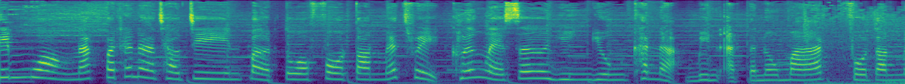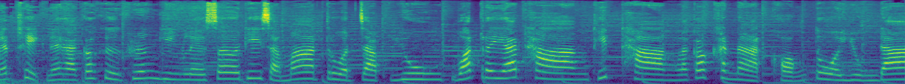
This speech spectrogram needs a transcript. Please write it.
จิมหว่องนักพัฒนาชาวจีน เปิดตัวโฟตอนเมทริกเครื่องเลเซอร์ยิงยุงขณะบินอัตโนมัติโฟตอนเมทริกนะคะก็คือเครื่องยิงเลเซอร์ที่สามารถตรวจจับยุง วัดระยะทาง ทิศทาง และก็ขนาดของตัวยุงได้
